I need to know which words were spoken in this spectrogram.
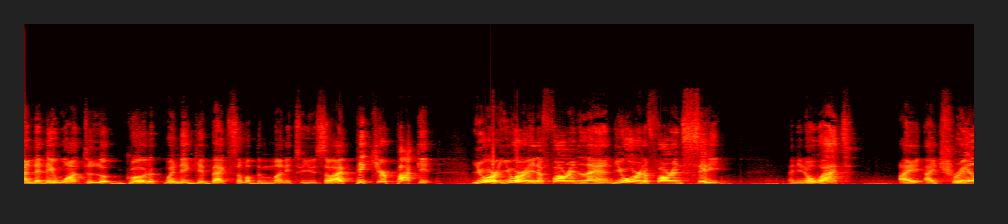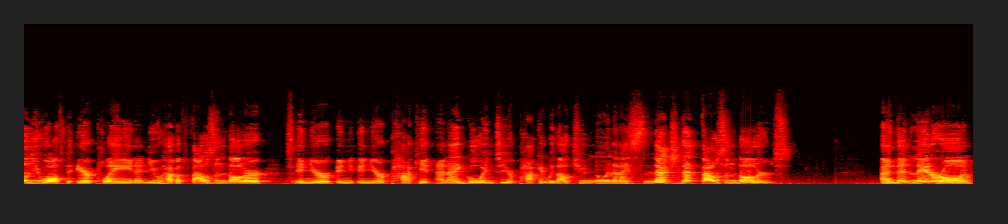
and then they want to look good when they give back some of the money to you. So I pick your pocket. You are you are in a foreign land. You are in a foreign city. And you know what? I, I trail you off the airplane and you have a thousand dollar in your in, in your pocket and I go into your pocket without you knowing and I snatch that thousand dollars and then later on,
